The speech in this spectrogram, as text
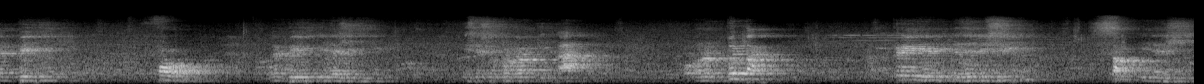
un pays fort, un pays énergétique. Et c'est ce programme qu'il a. On ne peut pas créer des industries sans énergie.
